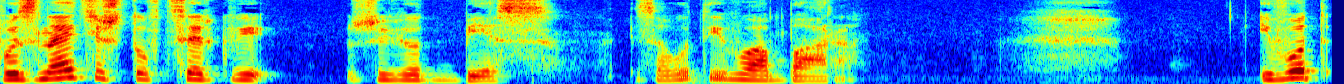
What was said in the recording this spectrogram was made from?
Вы знаете, что в церкви живет бес? Зовут его Абара. И вот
